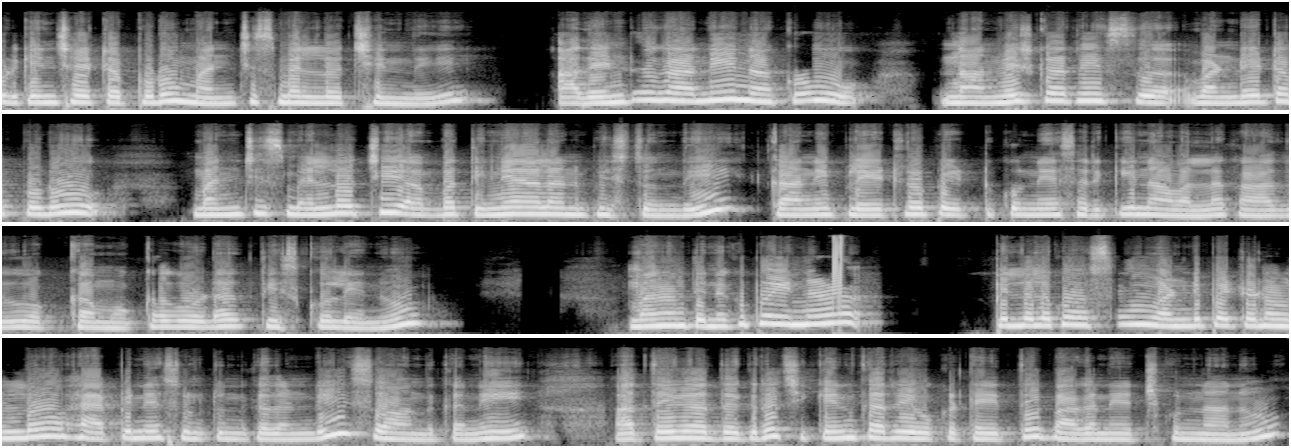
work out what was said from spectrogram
ఉడికించేటప్పుడు మంచి స్మెల్ వచ్చింది. అదేంటో కానీ నాకు నాన్ వెజ్ కర్రీస్ వండేటప్పుడు మంచి స్మెల్ వచ్చి అబ్బా తినేయాలనిపిస్తుంది. కానీ ప్లేట్లో పెట్టుకునేసరికి నా వల్ల కాదు. ఒక్క మొక్క కూడా తీసుకోలేను. మనం తినకపోయినా పిల్లల కోసం వండి పెట్టడంలో హ్యాపీనెస్ ఉంటుంది కదండి. సో అందుకని అత్తయ్య గారి దగ్గర చికెన్ కర్రీ ఒకటైతే బాగా నేర్చుకున్నాను.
